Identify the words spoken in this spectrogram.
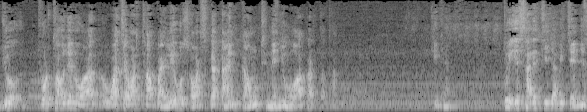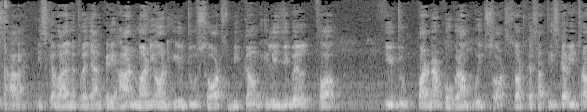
जो 4000 वॉच आवर था पहले, वो शॉर्ट्स का टाइम काउंट नहीं हुआ करता था। ठीक है? तो ये सारे चीज़ अभी चेंजेस आ रहा है। इसके बारे में थोड़ा जानकारी। Earn money on YouTube shorts become eligible for YouTube partner program with shorts short के साथ इसका भी थोड़ा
